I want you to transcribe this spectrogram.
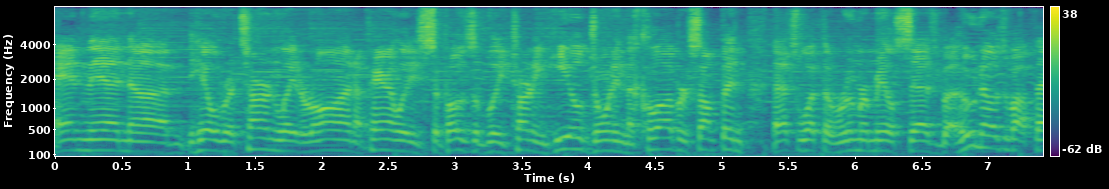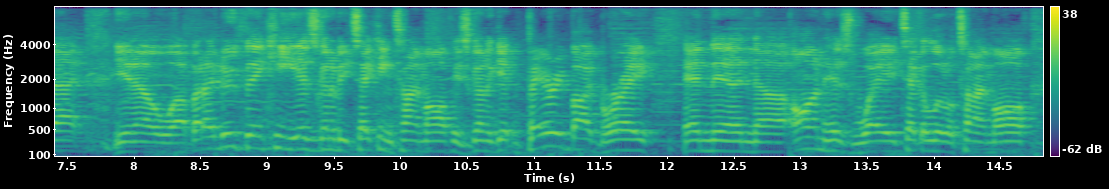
and then uh, he'll return later on, apparently supposedly turning heel, joining the club or something. That's what the rumor mill says, but who knows about that, you know, uh, but I do think he is going to be taking time off. He's going to get buried by Bray, and then uh, on his way, take a little time off,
